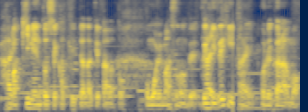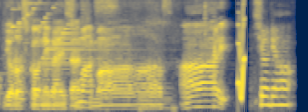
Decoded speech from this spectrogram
はいまあ記念として買っていただけたらと思いますので、ぜはいひぜひ、はい、これからもよろしくお願いいたします。はーい。終了。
